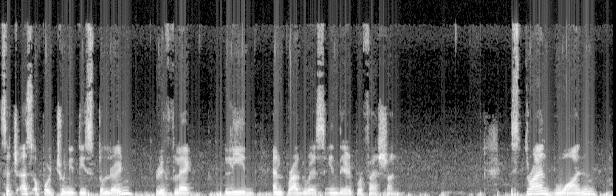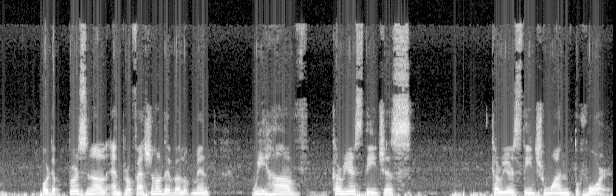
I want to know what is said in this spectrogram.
such as opportunities to learn, reflect, lead, and progress in their profession. Strand 1 or the personal and professional development, we have career stages, career stage 1 to 4.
